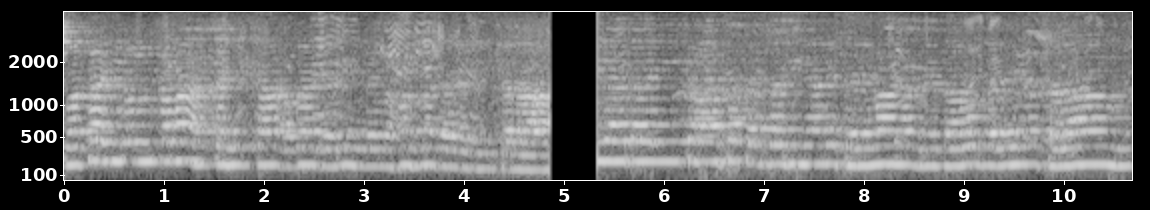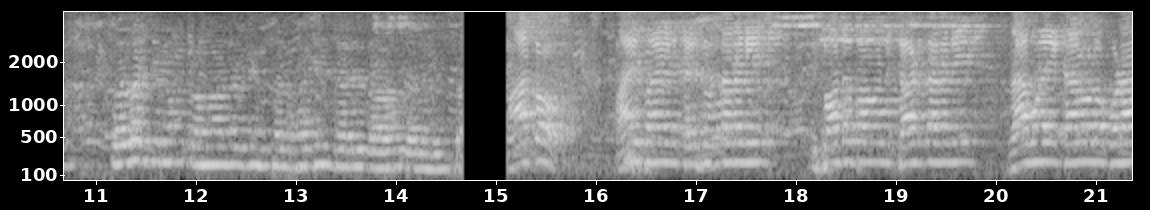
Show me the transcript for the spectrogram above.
محمد عليه السلام وكهر كما كهبت بعد جند محمد عليه السلام يا داعي كما فقد بني سليمان بن داود عليه السلام وذكر كما ذكرت الحديث لداود عليه السلام మాతో భాయి భాయిని కలిసి ఉంటారని ఈ సోదర భావాన్ని చాటుతారని రాబోయే కాలంలో కూడా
